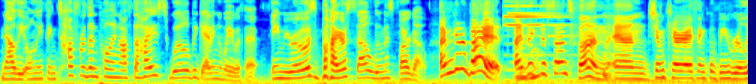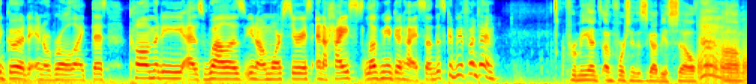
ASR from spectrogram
Now, the only thing tougher than pulling off the heist will be getting away with it. Amy Rose, buy or sell Loomis Fargo? I'm gonna buy it. I think this sounds fun, and Jim Carrey, I think, will be really good in a role like this, comedy as well as you know more serious and a heist. Love me a good heist, so this could be a fun time. For me, un- unfortunately, this has got to be a sell. Um,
